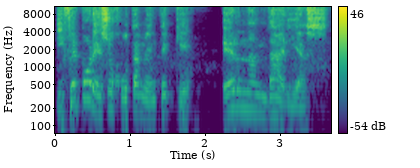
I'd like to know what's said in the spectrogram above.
Y fue por eso justamente que Hernandarias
